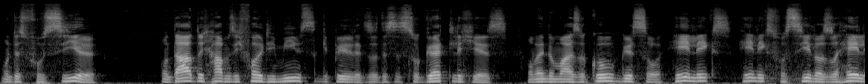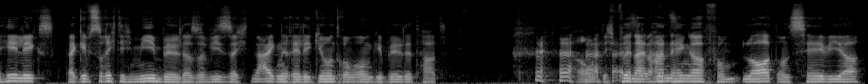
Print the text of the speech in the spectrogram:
und das Fossil. Und dadurch haben sich voll die Memes gebildet, so dass es so göttlich ist. Und wenn du mal so googelst, so Helix, Helix Fossil oder so Hail Helix, da gibt es so richtig Meme-Bilder, so wie sich eine eigene Religion drumherum gebildet hat. Und ich bin ein Anhänger vom Lord und Savior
